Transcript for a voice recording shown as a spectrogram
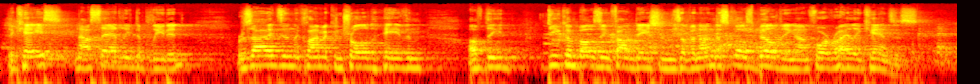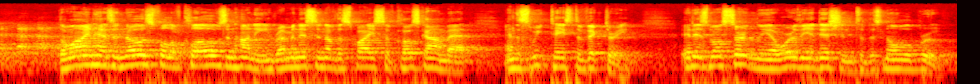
The case, now sadly depleted, resides in the climate-controlled haven of the decomposing foundations of an undisclosed building on Fort Riley, Kansas. The wine has a nose full of cloves and honey, reminiscent of the spice of close combat and the sweet taste of victory. It is most certainly a worthy addition to this noble brew.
